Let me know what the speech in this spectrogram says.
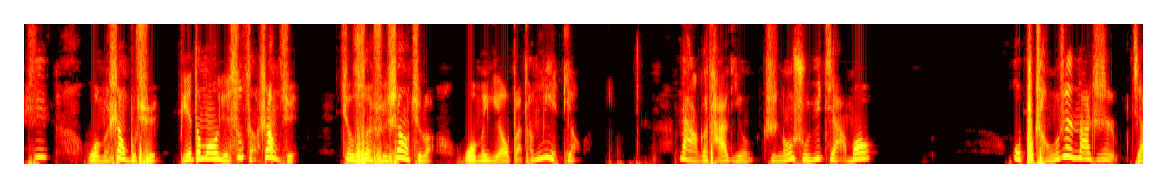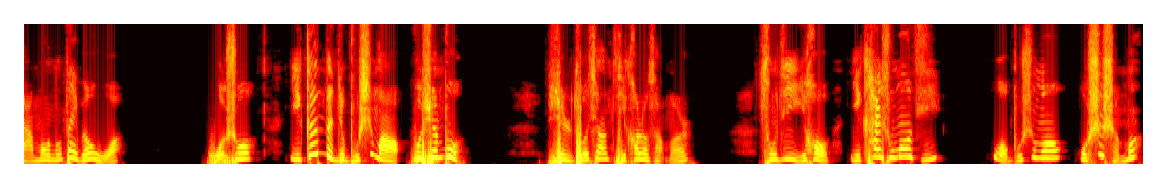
哼，我们上不去，别的猫也休想上去。就算谁上去了，我们也要把它灭掉。那个塔顶只能属于假猫，我不承认那只假猫能代表我。我说你根本就不是猫。我宣布，雪里托枪提高了嗓门从今以后，你开除猫籍。我不是猫，我是什么？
